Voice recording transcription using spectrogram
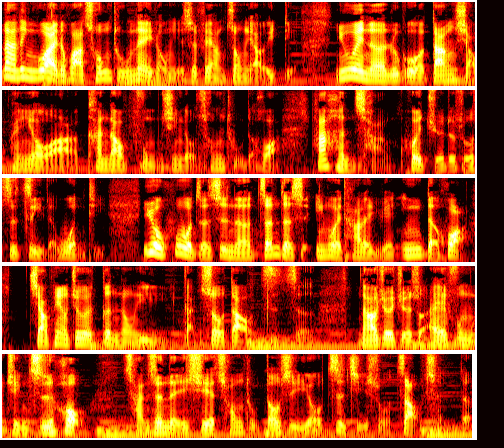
那另外的话，冲突内容也是非常重要一点，因为呢，如果当小朋友啊看到父母亲有冲突的话，他很常会觉得说是自己的问题，又或者是呢，真的是因为他的原因的话，小朋友就会更容易感受到自责。然后就会觉得说，哎，父母亲之后产生的一些冲突都是由自己所造成的。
